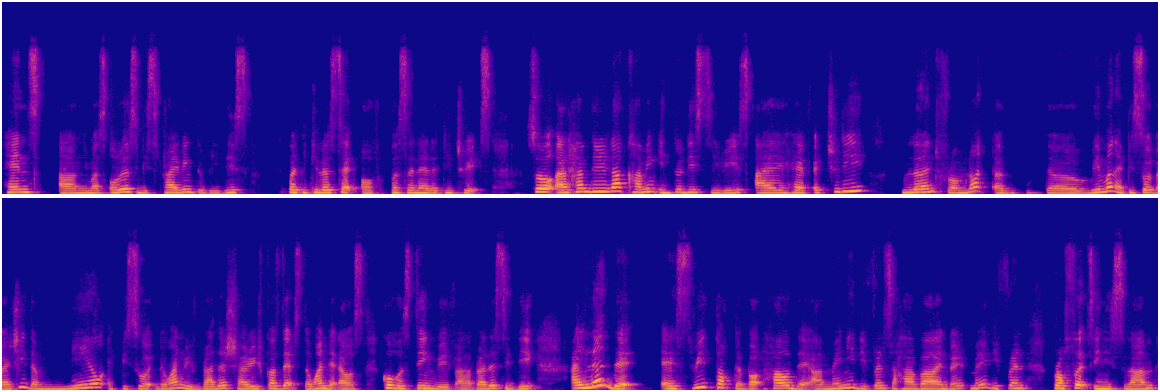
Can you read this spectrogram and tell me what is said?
hence, um, you must always be striving to be this particular set of personality traits. So Alhamdulillah, coming into this series, I have actually learned from not uh, the women episode, but actually the male episode, the one with Brother Shariff, because that's the one that I was co-hosting with uh, Brother Siddique. I learned that as we talked about how there are many different Sahaba and very, many different prophets in Islam,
